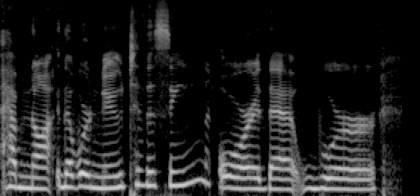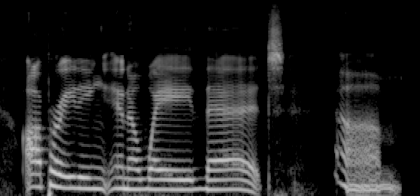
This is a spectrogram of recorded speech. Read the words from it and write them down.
have not that we're new to the scene or that we're operating in a way that um,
